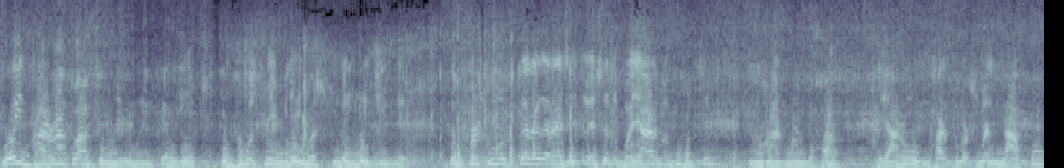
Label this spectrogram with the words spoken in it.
कोई धारणा तो आपको नहीं होनी चाहिए कि भगवत प्रेम ये वस्तु है, ये चीज़ है। तो प्रश्न उत्तर अगर ऐसे तो ऐसे तो बाज़ार में बहुत से महात्मा, बहुत हज़ारों भारतवर्ष में लाखों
